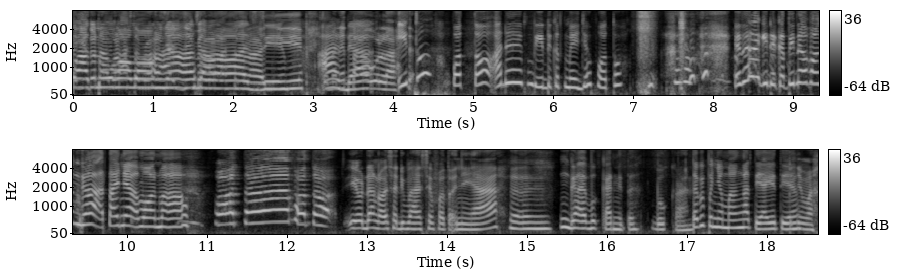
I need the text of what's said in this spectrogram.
atuh gitu, ngomongnya astagfirullahaladzim, ya Ada lah. Itu foto ada yang di deket meja foto Itu lagi deketin apa enggak? Tanya mohon maaf foto foto ya udah nggak usah dibahas ya fotonya ya Enggak bukan itu bukan Tapi penyemangat ya itu ya Penyemah.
